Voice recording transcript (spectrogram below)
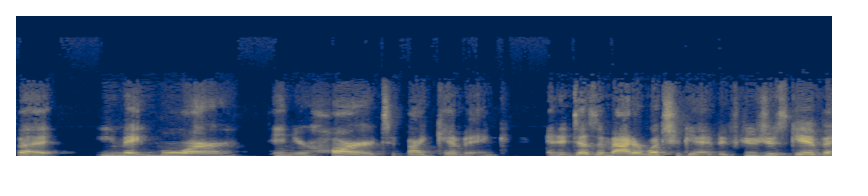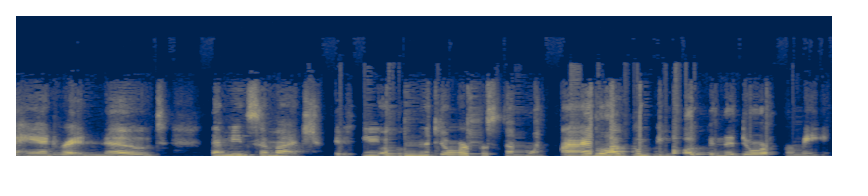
but you make more in your heart by giving. And it doesn't matter what you give. If you just give a handwritten note, that means so much. If you open the door for someone, I love when people open the door for me.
